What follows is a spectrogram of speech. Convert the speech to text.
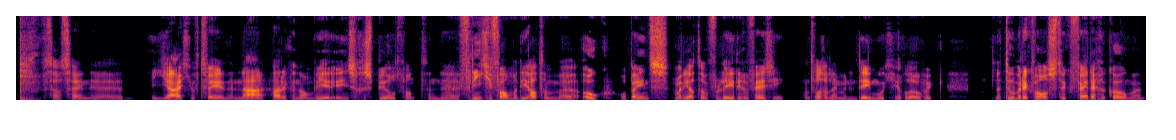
pff, wat zou het zijn, eh, een jaartje of twee daarna, had ik hem dan weer eens gespeeld. Want een eh, vriendje van me, die had hem eh, ook opeens. Maar die had een volledige versie. Want het was alleen maar een demotje, geloof ik. En toen ben ik wel een stuk verder gekomen.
